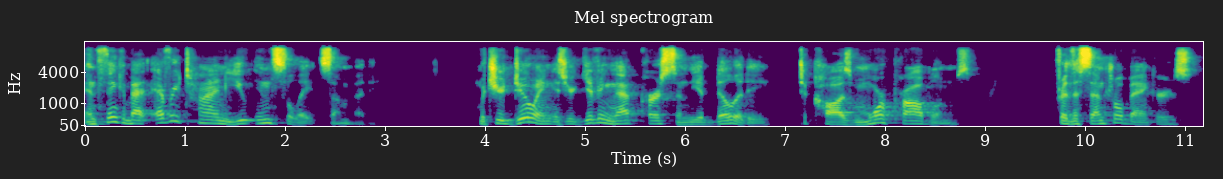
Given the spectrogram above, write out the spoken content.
And think about every time you insulate somebody, what you're doing is you're giving that person the ability to cause more problems for the central bankers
